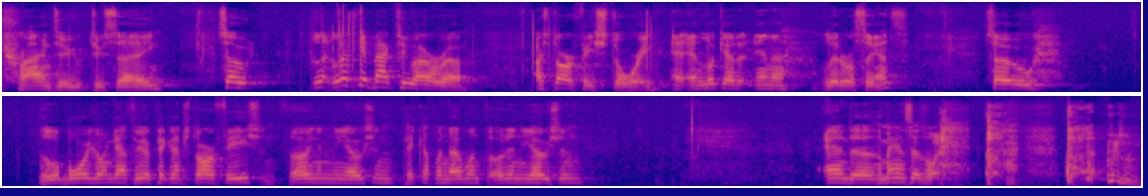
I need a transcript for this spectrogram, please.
trying to, to say. So let, us get back to our, uh, our starfish story and, and look at it in a literal sense. So the little boy going down through there, picking up starfish and throwing them in the ocean, pick up another one, throw it in the ocean. And uh, the man says, Well,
